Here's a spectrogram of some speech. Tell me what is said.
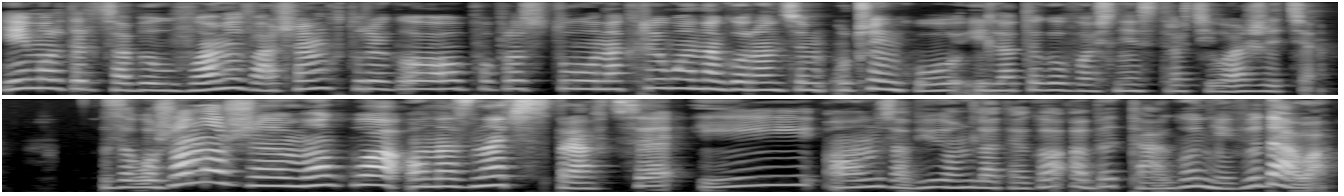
Jej morderca był włamywaczem, którego po prostu nakryła na gorącym uczynku i dlatego właśnie straciła życie. Założono, że mogła ona znać sprawcę i on zabił ją dlatego, aby ta go nie wydała.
